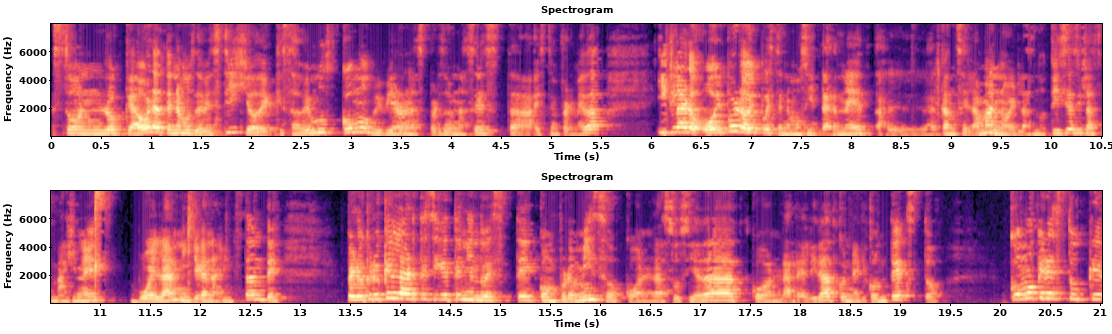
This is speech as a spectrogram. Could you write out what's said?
son lo que ahora tenemos de vestigio, de que sabemos cómo vivieron las personas esta, esta enfermedad. Y claro, hoy por hoy pues tenemos internet al alcance de la mano y las noticias y las imágenes vuelan y llegan al instante. Pero creo que el arte sigue teniendo este compromiso con la sociedad, con la realidad, con el contexto. ¿Cómo crees tú que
